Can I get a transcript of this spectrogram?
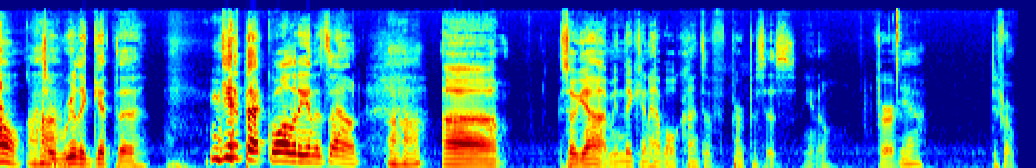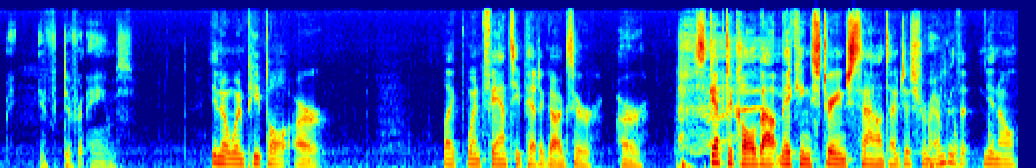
Oh, uh To really get the get that quality in the sound. uh huh, Uh, so yeah, I mean they can have all kinds of purposes, you know, for yeah. different if different aims. You know, when people are like when fancy pedagogues are are skeptical about making strange sounds, I just remember that you know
